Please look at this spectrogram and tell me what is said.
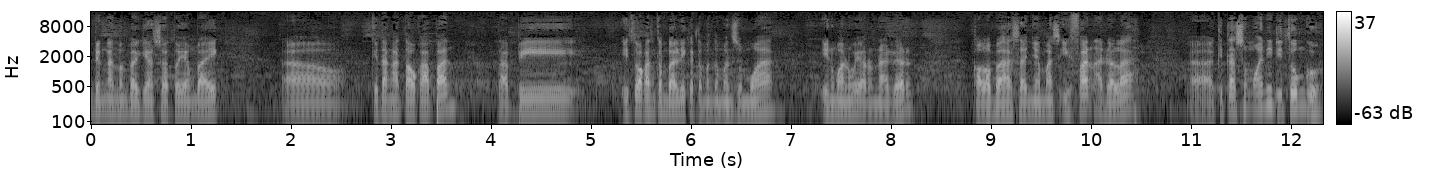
dengan membagikan sesuatu yang baik, uh, kita nggak tahu kapan, tapi itu akan kembali ke teman-teman semua in one way or another. Kalau bahasanya Mas Ivan adalah uh, kita semua ini ditunggu,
